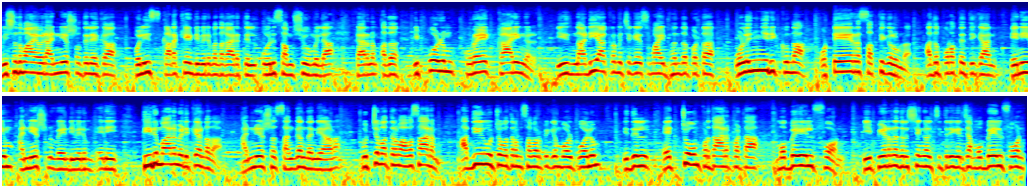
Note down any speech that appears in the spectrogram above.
വിശദമായ ഒരു അന്വേഷണത്തിലേക്ക് പോലീസ് കടക്കേണ്ടി വരുമെന്ന കാര്യത്തിൽ ഒരു സംശയവുമില്ല. കാരണം അത് ഇപ്പോഴും കുറേ കാര്യങ്ങൾ ഈ നടി ആക്രമിച്ച കേസുമായി ബന്ധപ്പെട്ട് ഒളിഞ്ഞിരിക്കുന്ന ഒട്ടേറെ സത്യങ്ങളുണ്ട്. അത് പുറത്തെത്തിക്കാൻ ഇനിയും അന്വേഷണം വേണ്ടി വരും. ഇനി തീരുമാനമെടുക്കേണ്ടത് അന്വേഷണ സംഘം തന്നെയാണ്. കുറ്റപത്രം അവസാനം അധിക കുറ്റപത്രം സമർപ്പിക്കുമ്പോൾ പോലും ഇതിൽ ഏറ്റവും പ്രധാനപ്പെട്ട മൊബൈൽ ഫോൺ. ഈ പീഡന ദൃശ്യങ്ങൾ ചിത്രീകരിച്ച മൊബൈൽ ഫോൺ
